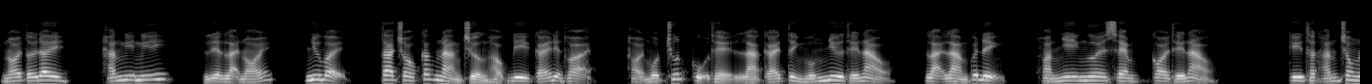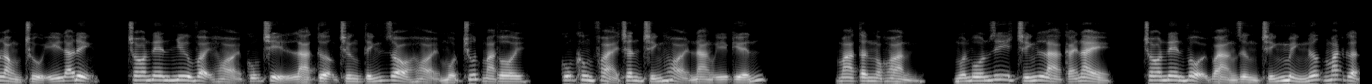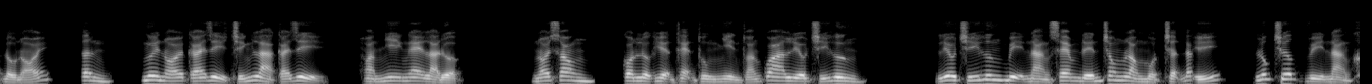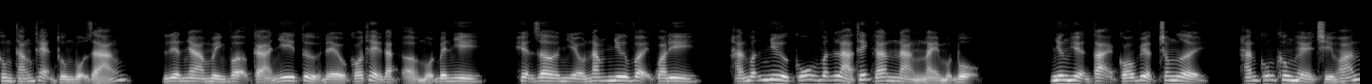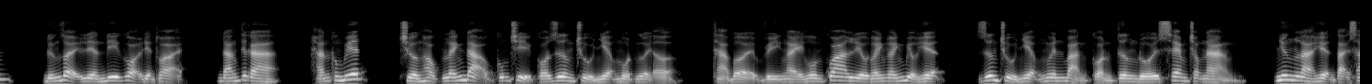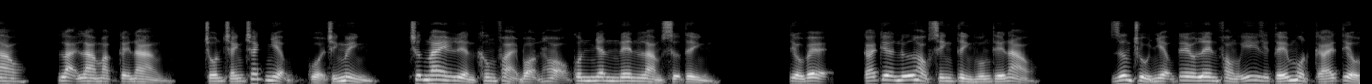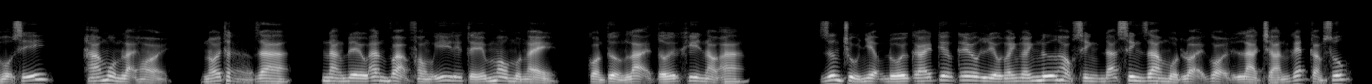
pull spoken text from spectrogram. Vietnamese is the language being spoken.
Nói tới đây, hắn nghĩ nghĩ, liền lại nói, như vậy, ta cho các nàng trường học đi cái điện thoại, hỏi một chút cụ thể là cái tình huống như thế nào, lại làm quyết định, hoàn nhi ngươi xem coi thế nào. Kỳ thật hắn trong lòng chủ ý đã định, cho nên như vậy hỏi cũng chỉ là tượng trưng tính dò hỏi một chút mà thôi, cũng không phải chân chính hỏi nàng ý kiến. Mà Tân Ngọc Hoàn, muốn vốn dĩ chính là cái này, cho nên vội vàng dừng chính mình nước mắt gật đầu nói, ân, ngươi nói cái gì chính là cái gì, Hoàn Nhi nghe là được. Nói xong, còn lược hiện thẹn thùng nhìn thoáng qua Liêu Chí Hưng. Liêu Chí Hưng bị nàng xem đến trong lòng một trận đắc ý, lúc trước vì nàng không thắng thẹn thùng bộ dáng, liền nhà mình vợ cả nhi tử đều có thể đặt ở một bên nhi, hiện giờ nhiều năm như vậy qua đi, hắn vẫn như cũ vẫn là thích gan nàng này một bộ. Nhưng hiện tại có việc trong người, hắn cũng không hề trì hoãn, đứng dậy liền đi gọi điện thoại, đáng tiếc à, hắn không biết, trường học lãnh đạo cũng chỉ có Dương chủ nhiệm một người ở, thả bởi vì ngày hôm qua liều ánh ánh biểu hiện, Dương chủ nhiệm nguyên bản còn tương đối xem trọng nàng, nhưng là hiện tại sao, lại là mặc kệ nàng, trốn tránh trách nhiệm của chính mình, trước nay liền không phải bọn họ quân nhân nên làm sự tình. Tiểu vệ, cái kia nữ học sinh tình huống thế nào? Dương chủ nhiệm kêu lên phòng y tế một cái tiểu hộ sĩ, há mồm lại hỏi, nói thật ra, nàng đều ăn vạ phòng y tế mau một ngày, còn tưởng lại tới khi nào a? Dương chủ nhiệm đối cái kêu kêu liều ánh ánh nữ học sinh đã sinh ra một loại gọi là chán ghét cảm xúc.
